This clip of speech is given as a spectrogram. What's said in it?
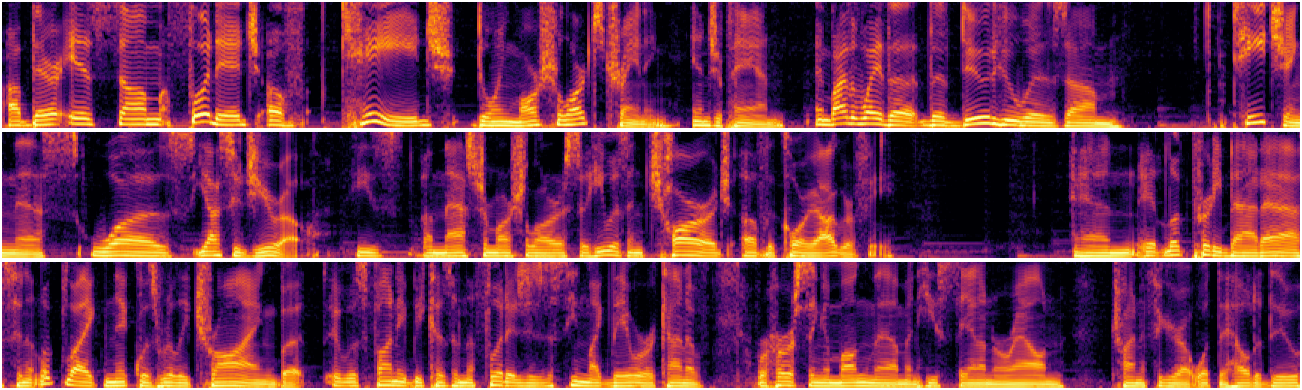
Uh, there is some footage of Cage doing martial arts training in Japan. And by the way, the the dude who was um, teaching this was Yasujiro. He's a master martial artist, so he was in charge of the choreography and it looked pretty badass and it looked like nick was really trying but it was funny because in the footage it just seemed like they were kind of rehearsing among them and he's standing around trying to figure out what the hell to do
